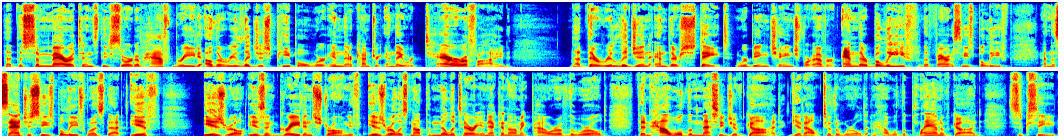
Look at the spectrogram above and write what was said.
that the Samaritans, these sort of half breed, other religious people, were in their country, and they were terrified that their religion and their state were being changed forever. And their belief, the Pharisees' belief and the Sadducees' belief, was that if Israel isn't great and strong, if Israel is not the military and economic power of the world, then how will the message of God get out to the world and how will the plan of God succeed?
